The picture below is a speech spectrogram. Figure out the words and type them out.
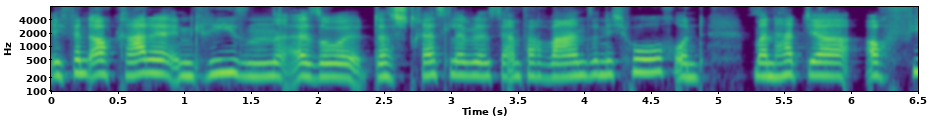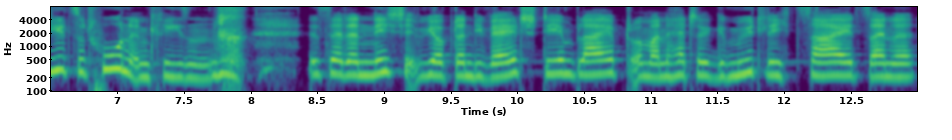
Ich finde auch gerade in Krisen, also das Stresslevel ist ja einfach wahnsinnig hoch und man hat ja auch viel zu tun in Krisen. ist ja dann nicht, wie ob dann die Welt stehen bleibt und man hätte gemütlich Zeit, seine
